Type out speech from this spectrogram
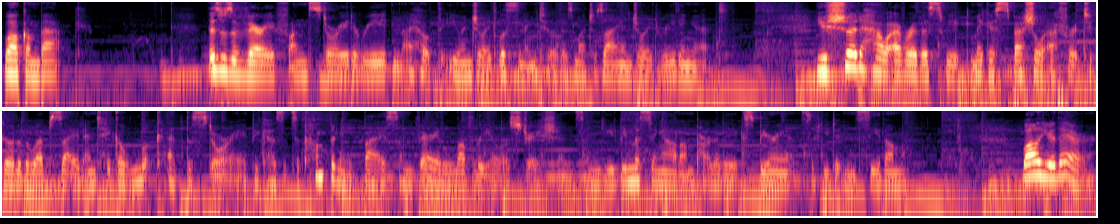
Welcome back. This was a very fun story to read, and I hope that you enjoyed listening to it as much as I enjoyed reading it. You should, however, this week make a special effort to go to the website and take a look at the story because it's accompanied by some very lovely illustrations, and you'd be missing out on part of the experience if you didn't see them. While you're there,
